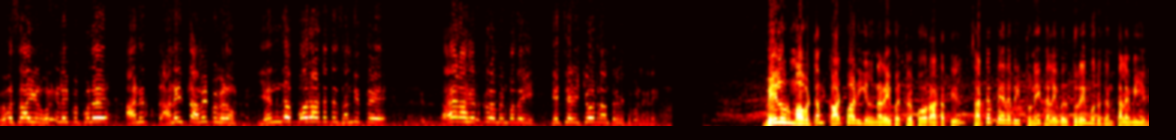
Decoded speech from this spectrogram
விவசாயிகள் ஒருங்கிணைப்பு குழு அனைத்து அனைத்து அமைப்புகளும் எந்த போராட்டத்தை சந்தித்து தயாராக இருக்கிறோம் என்பதை எச்சரிக்கையோடு நான் தெரிவித்துக் கொள்கிறேன். வேலூர் மாவட்டம் காட்பாடியில் நடைபெற்ற போராட்டத்தில் சட்டப்பேரவை துணைத் தலைவர் துரைமுருகன் தலைமையில்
